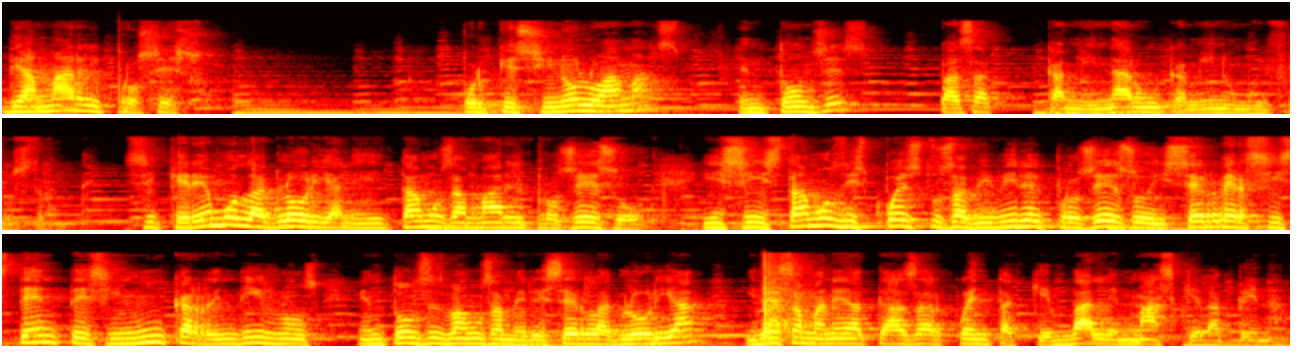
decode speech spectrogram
de amar el proceso. Porque si no lo amas, entonces vas a caminar un camino muy frustrante. Si queremos la gloria, necesitamos amar el proceso. Y si estamos dispuestos a vivir el proceso y ser persistentes y nunca rendirnos, entonces vamos a merecer la gloria y de esa manera te vas a dar cuenta que vale más que la pena.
